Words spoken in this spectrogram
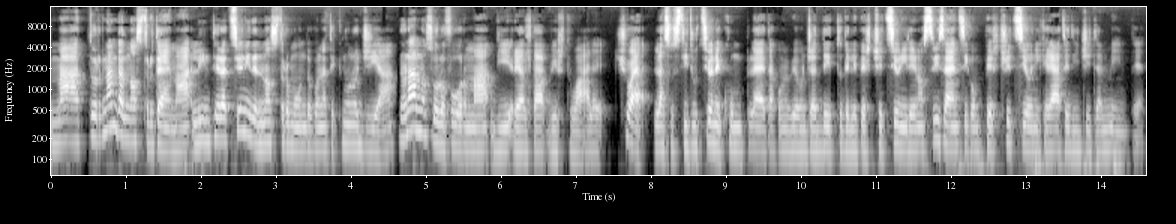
Ma tornando al nostro tema, le interazioni del nostro mondo con la tecnologia non hanno solo forma di realtà virtuale, cioè la sostituzione completa, come abbiamo già detto, delle percezioni dei nostri sensi con percezioni create digitalmente.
